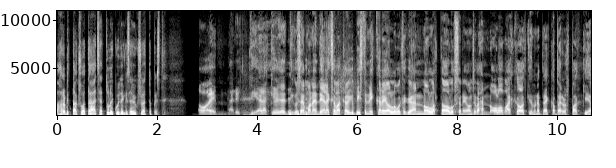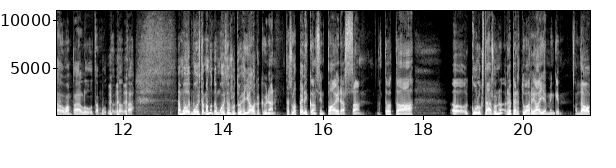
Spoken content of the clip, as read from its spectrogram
harmittaako sua tämä, että sieltä tuli kuitenkin se yksi syöttöpiste? No en mä nyt tiedä. Kyllä se niin semmoinen, tiedätkö vaikka pistenikkari on ollut, mutta kyllähän nollatta alussa, niin on se vähän nolo, vaikka ootkin semmoinen Pekka peruspakki ja oman pään luuta, mutta tota, Mä muuten, muistan, mä muuten muistan sulta yhden jalkakynän. Taisi olla pelikanssin paidassa. Tota, kuuluuko tämä sun repertuaari aiemminkin? No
